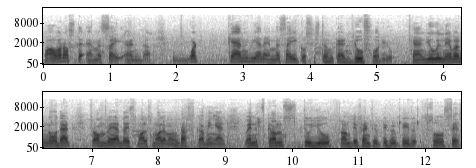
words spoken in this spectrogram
power of the MSI and uh, what can be an MSI ecosystem can do for you and you will never know that from where the small small amount is coming and when it comes to you from different 50 50 sources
